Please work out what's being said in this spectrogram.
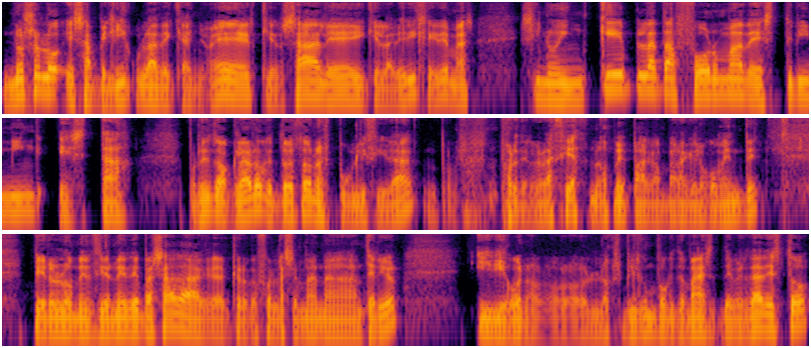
no solo esa película de qué año es, quién sale y quién la dirige y demás, sino en qué plataforma de streaming está. Por cierto, aclaro que todo esto no es publicidad, por, desgracia no me pagan para que lo comente, pero lo mencioné de pasada, creo que fue la semana anterior, y digo, bueno, lo, lo, explico un poquito más. De verdad, esto,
